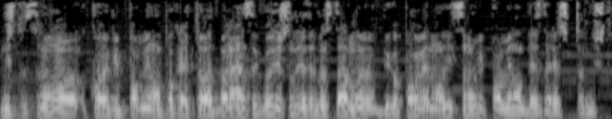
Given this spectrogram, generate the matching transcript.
ништо, само кој би поминал покрај тоа 12 годишно дете, да наставно би го погледнал и само би поминал без да речам ништо.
